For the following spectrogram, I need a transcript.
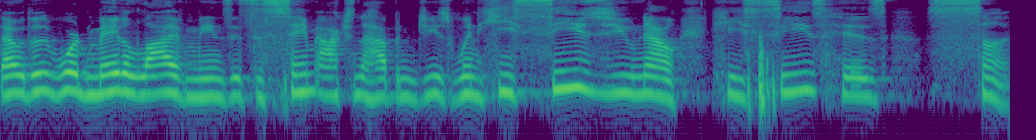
that the word made alive means it's the same action that happened to Jesus. When he sees you now, he sees his son.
